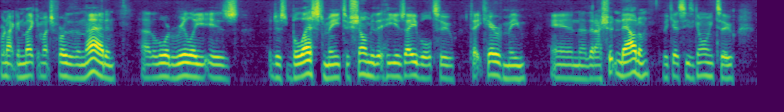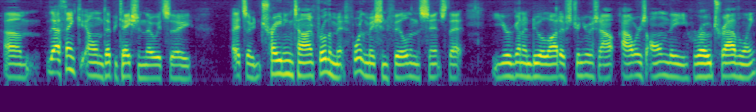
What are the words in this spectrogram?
we're not going to make it much further than that. And uh, the Lord really is just blessed me to show me that He is able to take care of me and uh, that I shouldn't doubt Him because He's going to. Um, I think on deputation though, it's a it's a training time for the for the mission field in the sense that you're going to do a lot of strenuous hours on the road traveling.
